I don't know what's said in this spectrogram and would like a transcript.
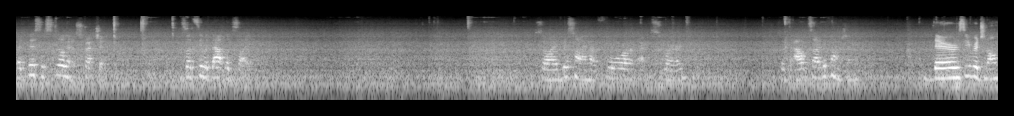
But this is still going to stretch it. So let's see what that looks like. So I, this time I have 4x squared. So it's outside the function. There's the original.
